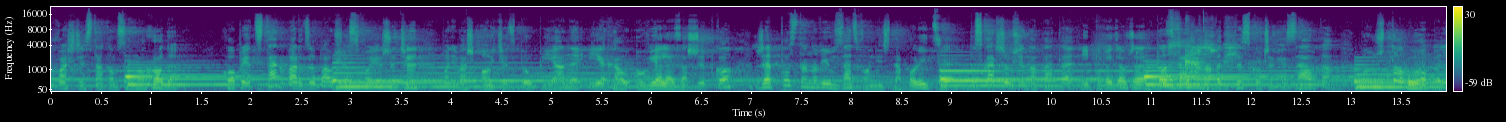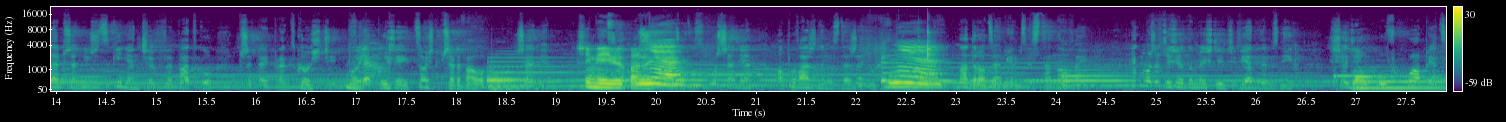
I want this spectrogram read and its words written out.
Jechał właśnie z tatą samochodem. Chłopiec tak bardzo bał się o swoje życie, ponieważ ojciec był pijany i jechał o wiele za szybko, że postanowił zadzwonić na policję. Poskarżył się na tatę i powiedział, że rozważa nawet wyskoczenie z auta, bo już to byłoby lepsze niż zginięcie w wypadku przy tej prędkości. Chwilę później coś przerwało połączenie. Czy mieli wypadek? Nie. Zgłoszenie o poważnym zderzeniu Nie. na drodze międzystanowej. Jak możecie się domyślić, w jednym z nich siedział ów chłopiec,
